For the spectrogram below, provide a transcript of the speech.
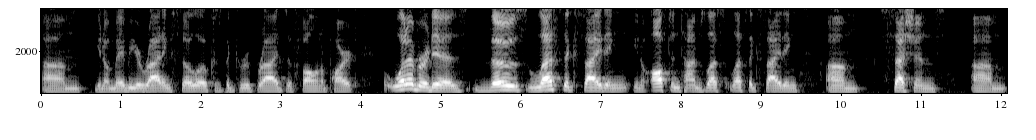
Um, you know, maybe you're riding solo because the group rides have fallen apart. Whatever it is, those less exciting, you know, oftentimes less less exciting um, sessions um,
